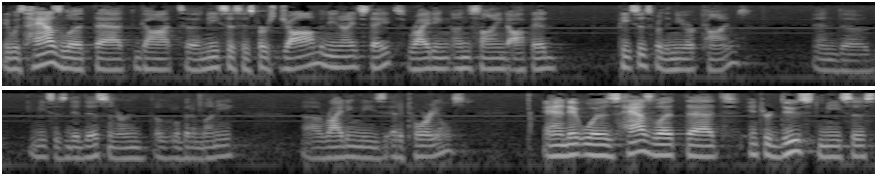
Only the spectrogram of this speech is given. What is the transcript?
It was Hazlitt that got uh, Mises his first job in the United States, writing unsigned op-ed pieces for the New York Times. And uh, Mises did this and earned a little bit of money uh, writing these editorials. And it was Hazlitt that introduced Mises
